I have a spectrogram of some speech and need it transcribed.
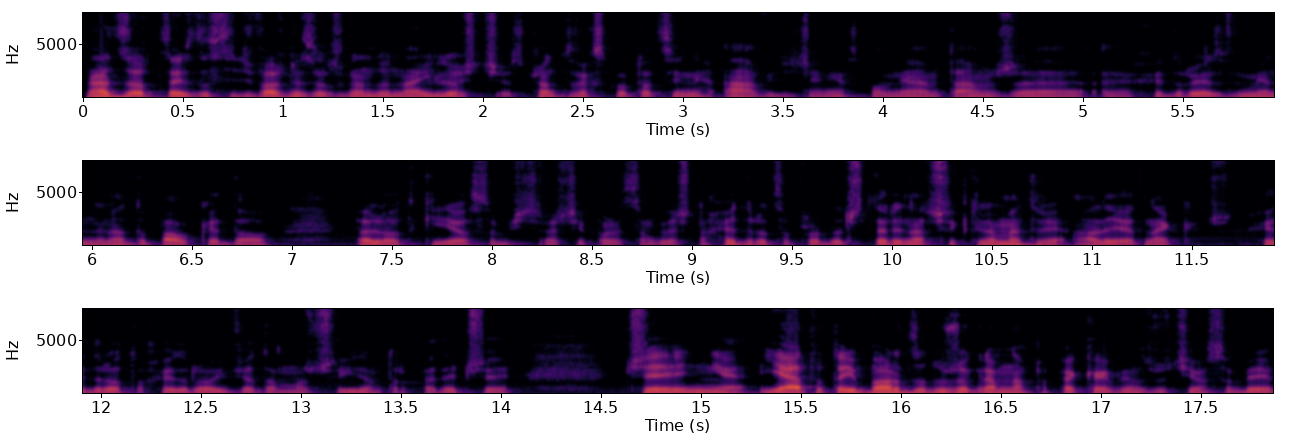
Nadzorca jest dosyć ważny ze względu na ilość sprzętów eksploatacyjnych. A, widzicie, nie wspomniałem tam, że e, hydro jest wymienny na dopałkę do pelotki. Ja osobiście raczej polecam grać na hydro, co prawda 4 na 3 km, ale jednak hydro to hydro i wiadomo, czy idą torpedy, czy, czy nie. Ja tutaj bardzo dużo gram na PPK, więc rzuciłem sobie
